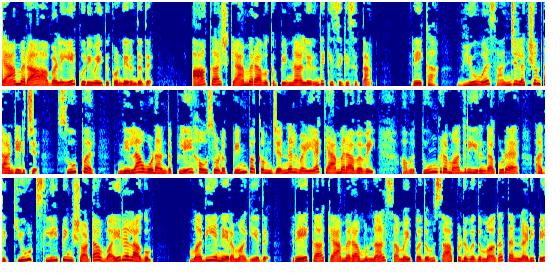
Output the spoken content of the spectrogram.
கேமரா அவளையே குறிவைத்துக் கொண்டிருந்தது. ஆகாஷ் கேமராவுக்கு பின்னால் இருந்து கிசுகிசுத்தான். ரேகா வியூவர்ஸ் அஞ்சு லட்சம் தாண்டிடுச்சு. சூப்பர்! நிலாவோட அந்த பிளே ஹவுஸோட பின்பக்கம் ஜன்னல் வழியா கேமராவை அவ தூங்குற மாதிரி இருந்தா கூட அது கியூட் ஸ்லீப்பிங் ஷாட்டா வைரல் ஆகும். மதிய நேரமாகியது. ரேகா கேமரா முன்னால் சமைப்பதும் சாப்பிடுவதுமாக தன் நடிப்பை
